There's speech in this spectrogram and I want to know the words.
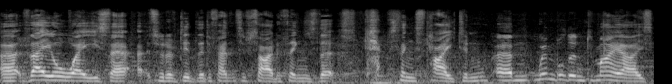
uh, they always uh, sort of did the defensive side of things that kept things tight. And um, Wimbledon, to my eyes,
